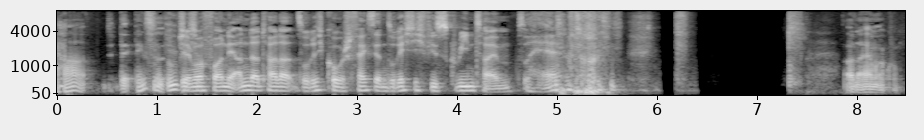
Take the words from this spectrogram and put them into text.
Ja, de- denkst du, Stell dir irgendwie mal vor, Neandertaler, hatten so richtig komisch Facts, die hatten so richtig viel Screentime. So, hä? Aber naja, mal gucken.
